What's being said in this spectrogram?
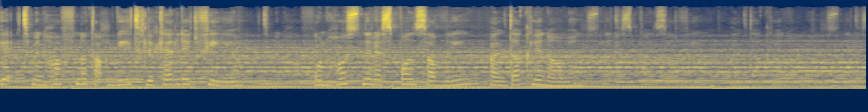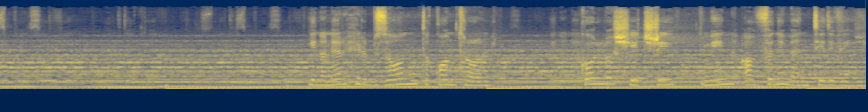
fiqt minn ħafna taqbit li kelli fija. u nħossni responsabbli għal dak li nagħmel. Jiena nerħi l-bżonn ta' kontroll. Kollox jiġri minn avvenimenti divini.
